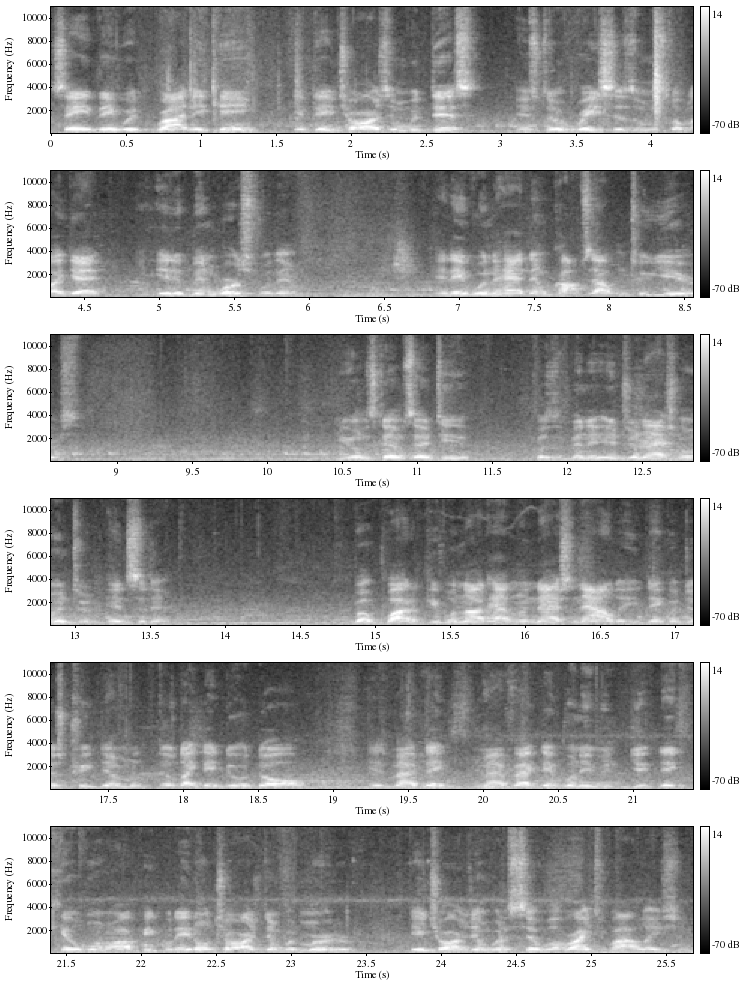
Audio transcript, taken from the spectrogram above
Same thing with Rodney King. If they charged him with this and still racism and stuff like that, it'd have been worse for them, and they wouldn't have had them cops out in two years. You understand what I'm saying to you? Because it's been an international inter- incident. But by the people not having a nationality, they could just treat them just like they do a dog. As a matter, they, matter of fact, they wouldn't even get, they kill one of our people. They don't charge them with murder. They charge them with a civil rights violation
